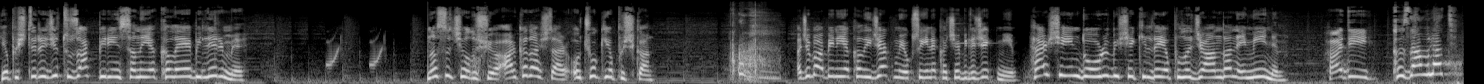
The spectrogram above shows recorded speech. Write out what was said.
Yapıştırıcı tuzak bir insanı yakalayabilir mi? Nasıl çalışıyor? Arkadaşlar o çok yapışkan. Acaba beni yakalayacak mı yoksa yine kaçabilecek miyim? Her şeyin doğru bir şekilde yapılacağından eminim. Hadi. Hızlan Vlad.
